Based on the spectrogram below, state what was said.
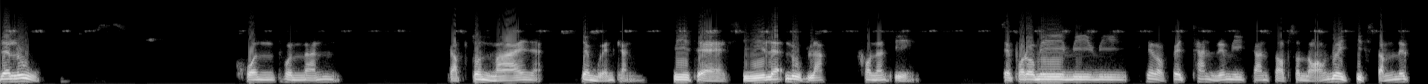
และรูป คนคนนั้นกับต้นไม้เนี่ย จะเหมือนกัน มีแต่สีและรูปลักษณ์เท่านั้นเอง แต่พอเรามีมีมีเรียกว่าเฟชั่น หรือมีการตอบสนองด้วยจิตสำนึก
